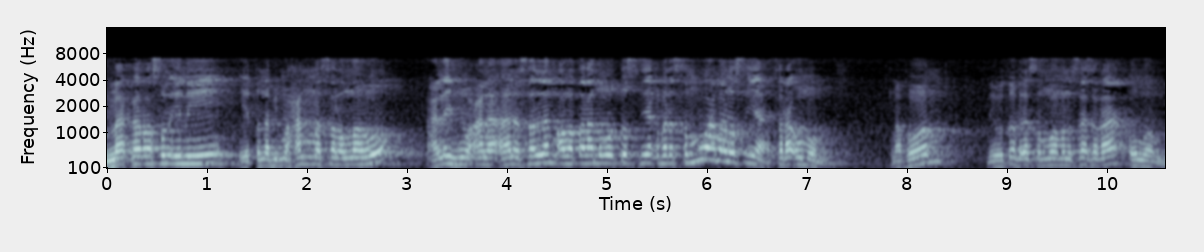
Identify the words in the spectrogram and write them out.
Maka Rasul ini yaitu Nabi Muhammad sallallahu alaihi wa ala alihi wasallam Allah taala mengutusnya kepada semua manusia secara umum. Mafhum? Diutus kepada semua manusia secara umum.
